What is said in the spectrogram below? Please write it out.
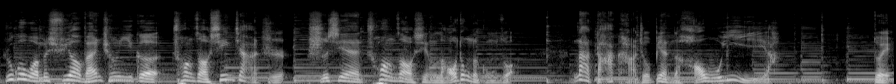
如果我们需要完成一个创造新价值、实现创造性劳动的工作，那打卡就变得毫无意义呀。对，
